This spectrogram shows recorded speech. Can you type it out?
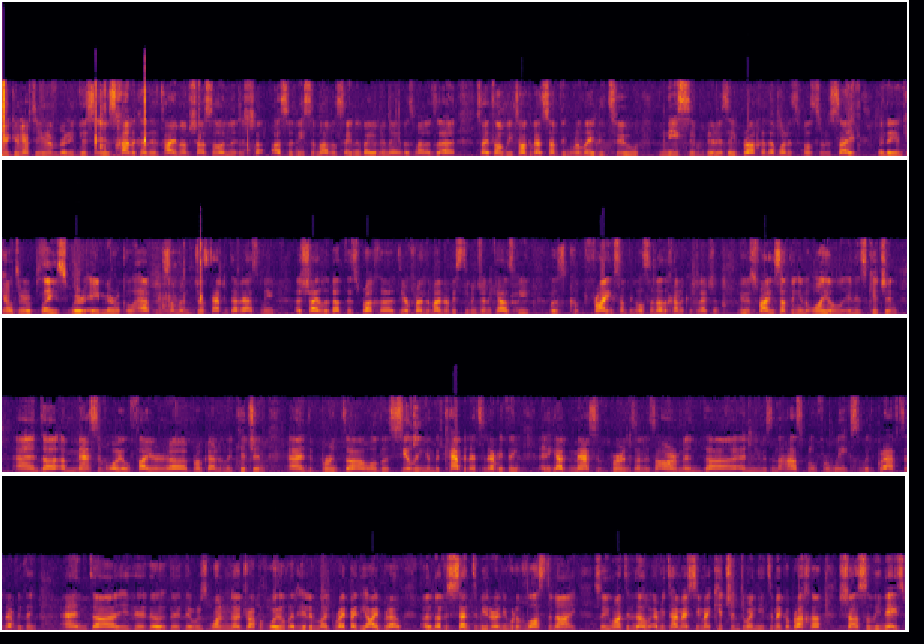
Hey, good afternoon, everybody. This is Hanukkah, the time of Shasal Nisim by. So I thought we'd talk about something related to Nisim. There is a bracha that one is supposed to recite when they encounter a place where a miracle happens. Someone just happened to have asked me a shaila about this bracha. A dear friend of mine, Rabbi Stephen Janikowski, was frying something, also another Hanukkah connection. He was frying something in oil in his kitchen, and uh, a massive oil fire uh, broke out in the kitchen, and it burnt uh, all the ceiling and and the cabinets and everything, and he got massive burns on his arm, and uh, and he was in the hospital for weeks with grafts and everything, and uh, the, the, the, there was one uh, drop of oil that hit him like right by the eyebrow, another centimeter, and he would have lost an eye. So he wanted to know every time I see my kitchen, do I need to make a bracha shasulines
